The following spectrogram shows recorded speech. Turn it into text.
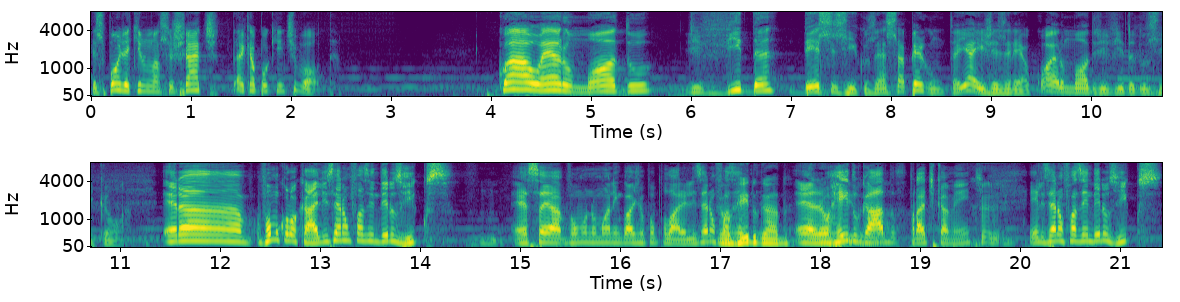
Responde aqui no nosso chat, daqui a pouquinho a gente volta. Qual era o modo de vida desses ricos? Essa é a pergunta. E aí, Jezreel, qual era o modo de vida dos ricão lá? Era, vamos colocar, eles eram fazendeiros ricos. Essa é, a, vamos numa linguagem popular. Eles eram fazendeiros. É o rei do gado. É, era o, rei, do, gado, praticamente. eles eram fazendeiros ricos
